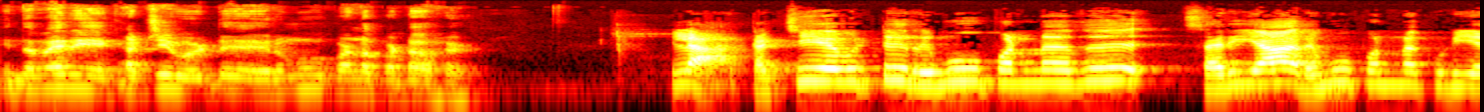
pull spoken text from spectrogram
இந்த மாதிரி கட்சியை விட்டு ரிமூவ் பண்ணப்பட்டவர்கள். இல்லை கட்சியை விட்டு ரிமூவ் பண்ணது சரியா ரிமூவ் பண்ணக்கூடிய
